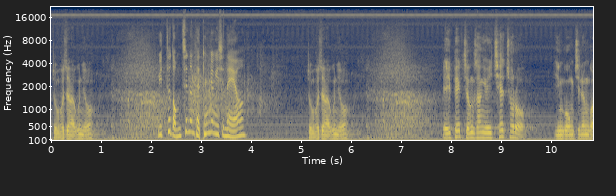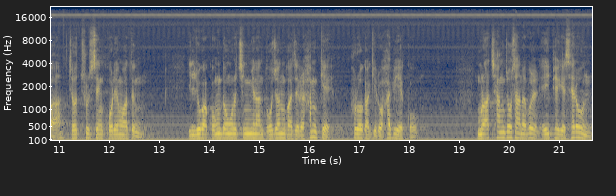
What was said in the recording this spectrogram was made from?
좀 허전하군요. 위트 넘치는 대통령이시네요. 좀 허전하군요. 에이펙 정상회의 최초로 인공지능과 저출생 고령화 등 인류가 공동으로 직면한 도전 과제를 함께 풀어가기로 합의했고 문화 창조 산업을 에이펙의 새로운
